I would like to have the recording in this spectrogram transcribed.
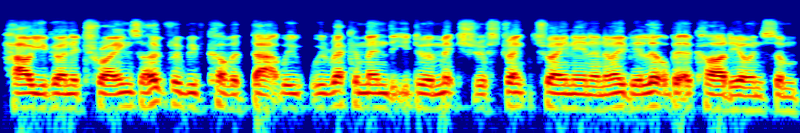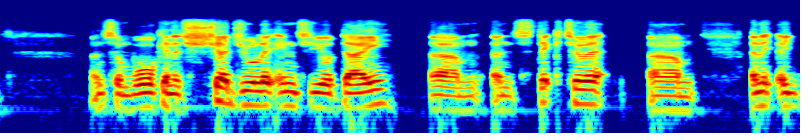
how you're going to train. So hopefully we've covered that. We we recommend that you do a mixture of strength training and maybe a little bit of cardio and some and some walking and schedule it into your day um, and stick to it. Um, and it,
